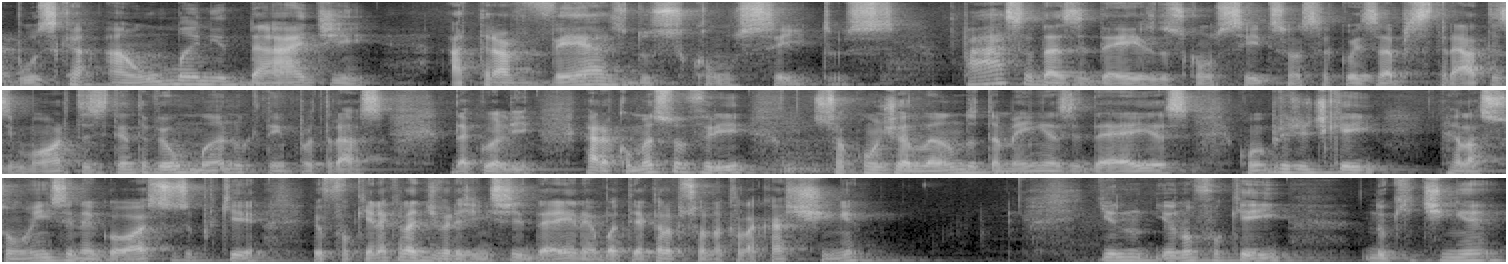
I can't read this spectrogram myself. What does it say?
busca a humanidade através dos conceitos. Passa das ideias, dos conceitos, são essas coisas abstratas e mortas e tenta ver o humano que tem por trás daquilo ali. Cara, como eu sofri só congelando também as ideias, como eu prejudiquei relações e negócios, porque eu foquei naquela divergência de ideia, né? Eu botei aquela pessoa naquela caixinha e eu não foquei no que tinha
